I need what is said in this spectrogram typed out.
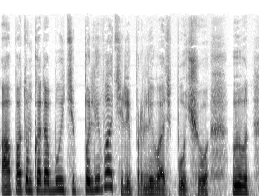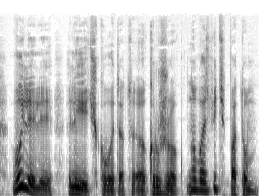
А потом, когда будете поливать или проливать почву, вы вот вылили леечку в этот э, кружок, ну, возьмите потом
